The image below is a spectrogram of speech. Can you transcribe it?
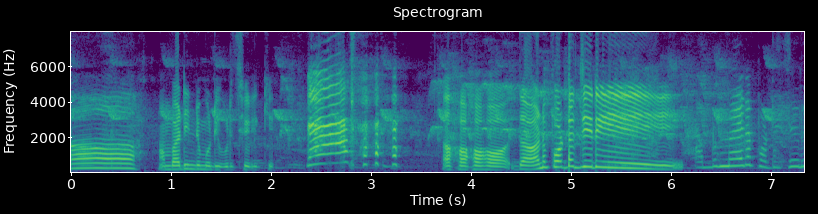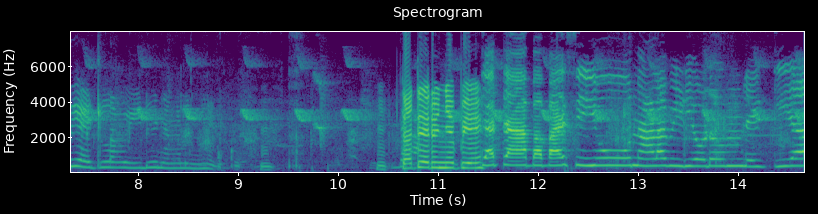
ആ അമ്പാടിന്റെ മുടി പിടിച്ച് വിളിക്ക് ഓഹോ ഇതാണ് പൊട്ടച്ചിരി. അമ്മയുടെ പൊട്ടച്ചെറി ആയിട്ടുള്ള വീഡിയോ ഞങ്ങൾ ഇനി എടുക്കും. ടാറ്റ തരൂ ഞപ്പിയേ. ബൈ സീ യു നാളെ വീഡിയോടും ലൈക്ക് ചെയ്യുക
